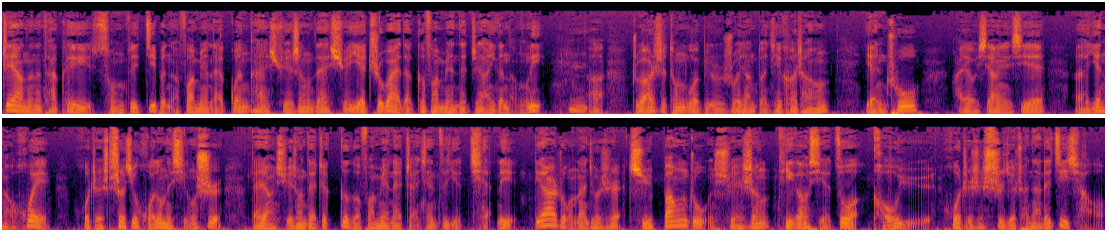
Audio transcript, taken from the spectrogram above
这样的呢，他可以从最基本的方面来观看学生在学业之外的各方面的这样一个能力。嗯啊，主要是通过比如说像短期课程、演出，还有像一些呃研讨会。或者社区活动的形式，来让学生在这各个方面来展现自己的潜力。第二种呢，就是去帮助学生提高写作、口语或者是视觉传达的技巧。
